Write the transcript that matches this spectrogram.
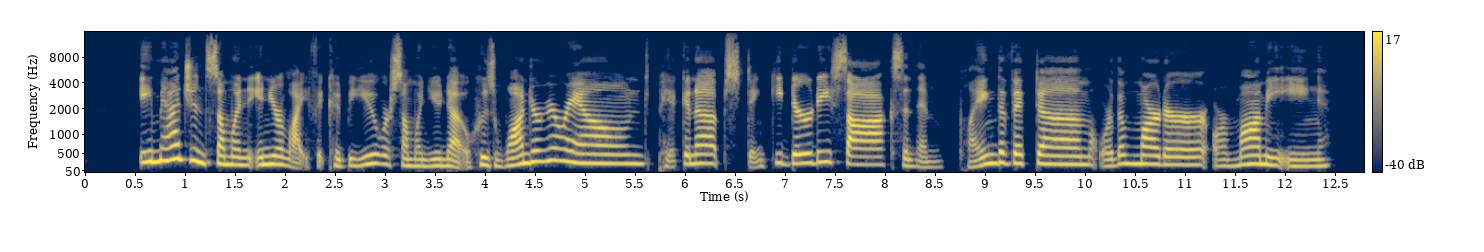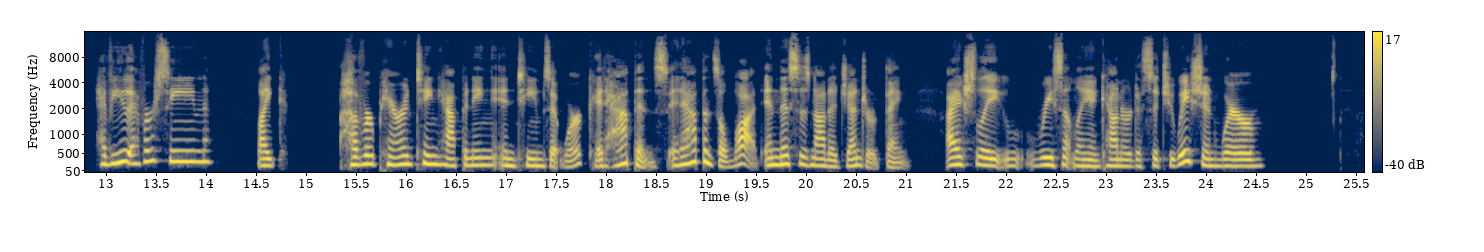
imagine someone in your life, it could be you or someone you know, who's wandering around, picking up stinky, dirty socks and then playing the victim or the martyr or mommying. Have you ever seen like hover parenting happening in teams at work? It happens. It happens a lot. And this is not a gendered thing. I actually recently encountered a situation where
